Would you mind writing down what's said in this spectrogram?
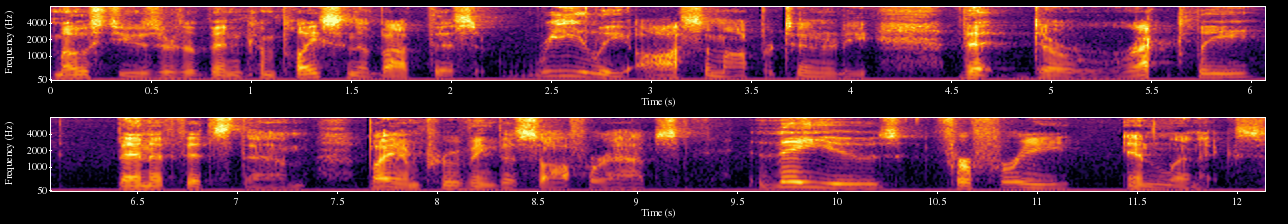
most users have been complacent about this really awesome opportunity that directly benefits them by improving the software apps they use for free in Linux.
